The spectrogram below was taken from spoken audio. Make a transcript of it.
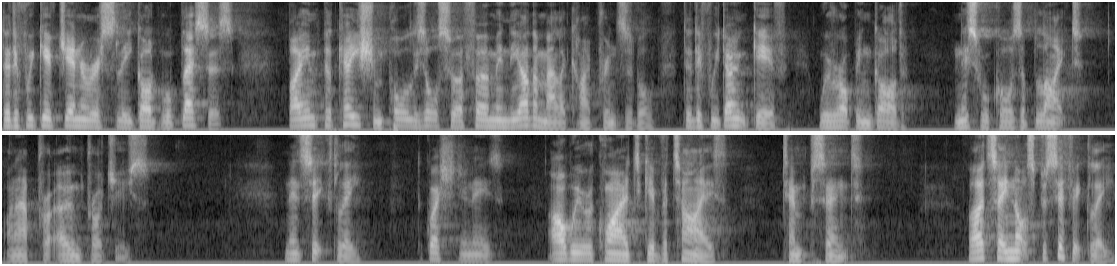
that if we give generously, God will bless us, by implication, Paul is also affirming the other Malachi principle that if we don't give, we're robbing God, and this will cause a blight on our own produce. And then, sixthly, the question is are we required to give a tithe 10%? Well, I'd say not specifically,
